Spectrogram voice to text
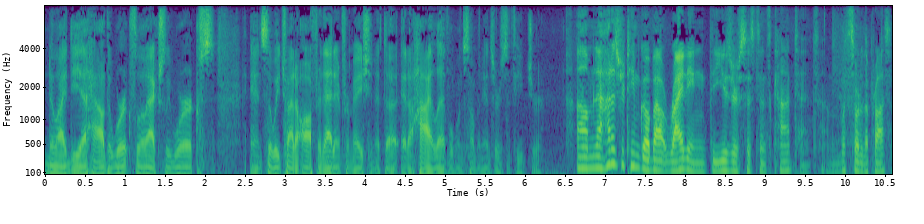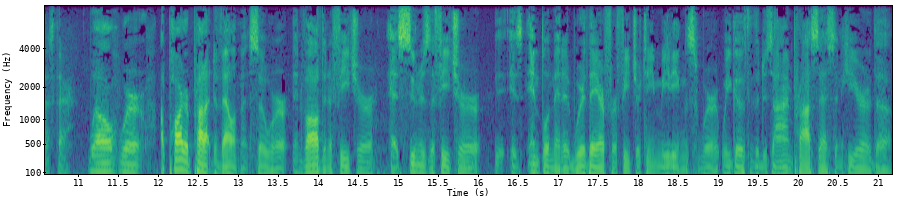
no idea how the workflow actually works. And so we try to offer that information at, the, at a high level when someone enters a feature. Um, now, how does your team go about writing the user assistance content? Um, what's sort of the process there? Well, we're a part of product development, so we're involved in a feature. As soon as the feature is implemented, we're there for feature team meetings where we go through the design process and hear the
